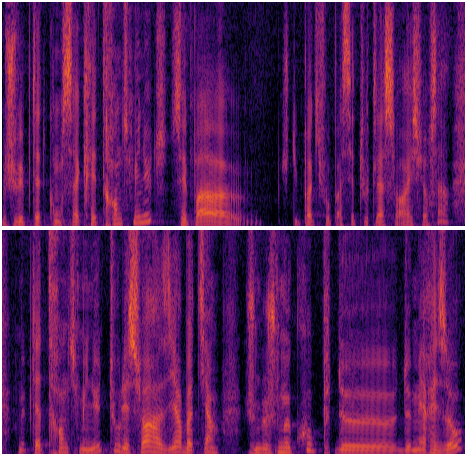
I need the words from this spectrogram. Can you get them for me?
je vais peut-être consacrer 30 minutes, c'est pas je dis pas qu'il faut passer toute la soirée sur ça, mais peut-être 30 minutes tous les soirs à se dire, bah tiens, je me, coupe de, mes réseaux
